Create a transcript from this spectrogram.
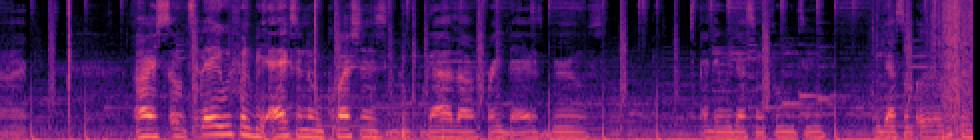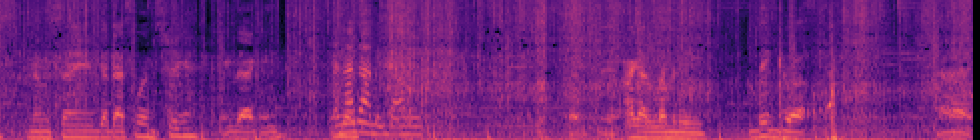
Alright. Alright, so today we finna be asking them questions guys are afraid to ask girls. And then we got some food too. We got some uh? You know what I'm saying? We got that Slim Chickens. Exactly. And I got McDonald's. I got a lemonade. Big drop. Alright.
